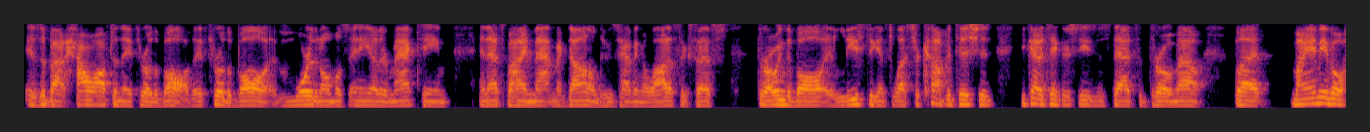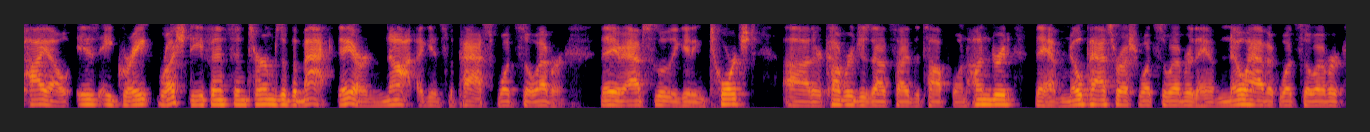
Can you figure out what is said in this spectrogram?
is about how often they throw the ball. They throw the ball more than almost any other MAC team, and that's behind Matt McDonald, who's having a lot of success throwing the ball, at least against lesser competition. You kind of take their season stats and throw them out. But Miami of Ohio is a great rush defense in terms of the MAC. They are not against the pass whatsoever. They are absolutely getting torched. Uh, their coverage is outside the top 100. They have no pass rush whatsoever. They have no havoc whatsoever.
